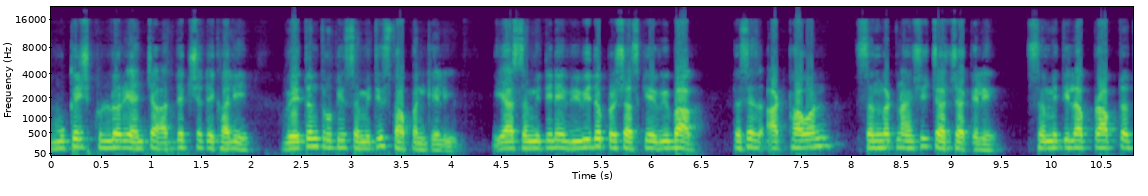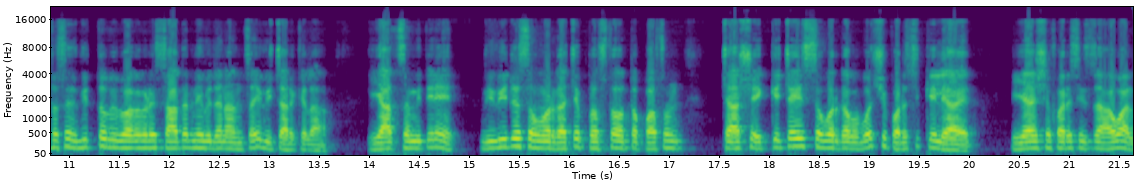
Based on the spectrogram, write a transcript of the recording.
मुकेश खुल्लर यांच्या अध्यक्षतेखाली वेतन त्रुटी समिती स्थापन केली. या समितीने विविध प्रशासकीय विभाग तसेच अठ्ठावन्न संघटनांशी चर्चा केली. समितीला प्राप्त तसेच वित्त विभागाकडे सादर निवेदनांचाही विचार केला. याच समितीने विविध संवर्गाचे प्रस्ताव तपासून चारशे एक्केचाळीस संवर्गाबाबत शिफारसी केल्या आहेत. या शिफारसीचा अहवाल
